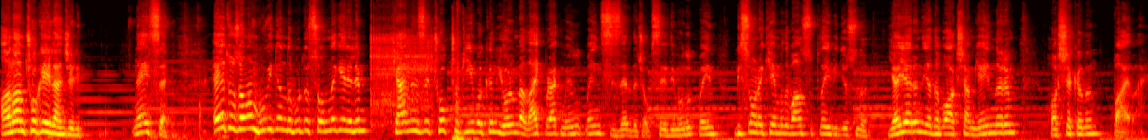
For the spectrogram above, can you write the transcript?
Anam çok eğlenceli. Neyse. Evet o zaman bu videonun da burada sonuna gelelim. Kendinize çok çok iyi bakın. Yorum ve like bırakmayı unutmayın. Sizleri de çok sevdiğimi unutmayın. Bir sonraki Emily to Play videosunu ya yarın ya da bu akşam yayınlarım. Hoşçakalın. Bay bay.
